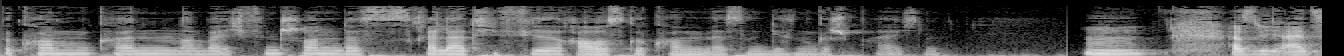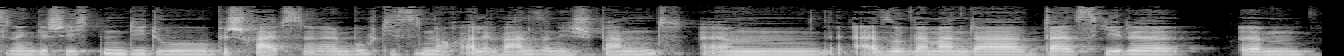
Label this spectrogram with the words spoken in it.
bekommen können. Aber ich finde schon, dass relativ viel rausgekommen ist in diesen Gesprächen. Mhm. Also die einzelnen Geschichten, die du beschreibst in deinem Buch, die sind auch alle wahnsinnig spannend. Ähm, also wenn man da, da ist jede ähm,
